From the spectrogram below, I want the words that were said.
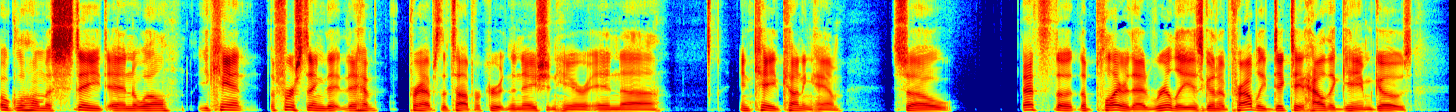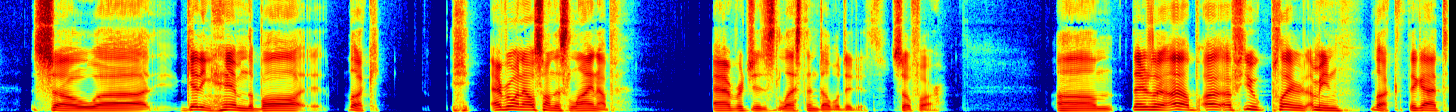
Oklahoma State, and well, you can't. The first thing that they have perhaps the top recruit in the nation here in uh, in Cade Cunningham, so that's the the player that really is going to probably dictate how the game goes. So uh, getting him the ball, look, he, everyone else on this lineup averages less than double digits so far. Um, there's a, a, a few players. I mean, look, they got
